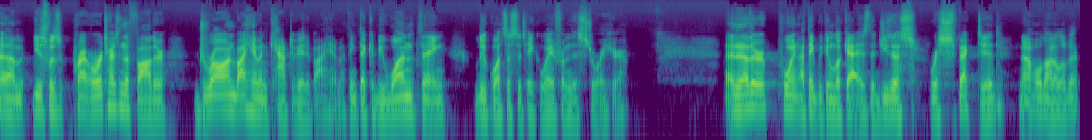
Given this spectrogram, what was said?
um, Jesus was prioritizing the Father, drawn by him and captivated by him. I think that could be one thing Luke wants us to take away from this story here. Another point I think we can look at is that Jesus respected, now hold on a little bit,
